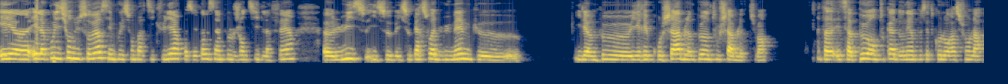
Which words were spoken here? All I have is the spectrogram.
Et, la position du sauveur, c'est une position particulière parce que comme c'est un peu le gentil de l'affaire, lui, il se, il il se perçoit de lui-même que il est un peu euh, irréprochable, un peu intouchable, tu vois. Enfin, et ça peut en tout cas donner un peu cette coloration là.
